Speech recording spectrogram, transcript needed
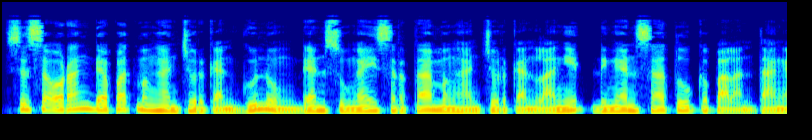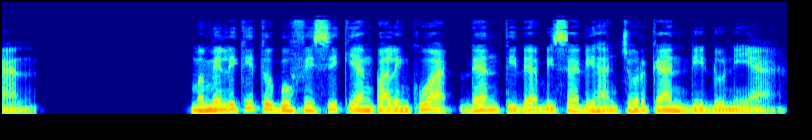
seseorang dapat menghancurkan gunung dan sungai serta menghancurkan langit dengan satu kepalan tangan. Memiliki tubuh fisik yang paling kuat dan tidak bisa dihancurkan di dunia.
